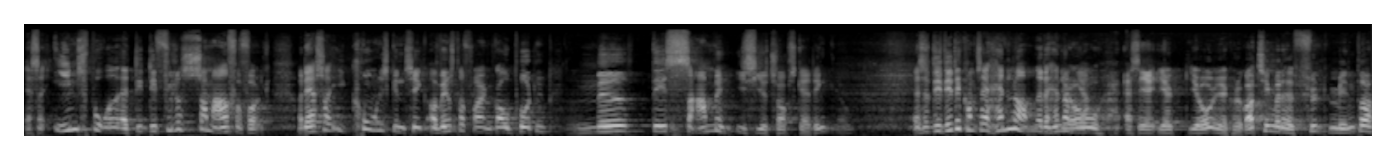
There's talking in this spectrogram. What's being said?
altså ensporet, at det, det fylder så meget for folk. Og det er så ikonisk en ting, og Venstrefløjen går på den med det samme, I siger topskat, ikke? Altså det er det, det kommer til at handle om, når det handler om jer. Jo, altså jeg, jeg, jo, jeg kunne da godt tænke mig, at det havde fyldt mindre,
